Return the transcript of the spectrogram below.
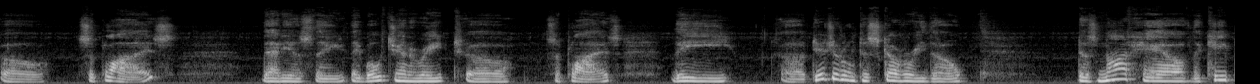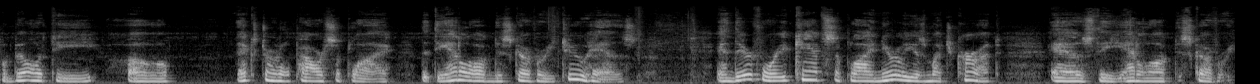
uh, supplies. That is, they, they both generate uh, supplies. The uh, digital discovery, though, does not have the capability of external power supply that the analog discovery 2 has and therefore it can't supply nearly as much current as the analog discovery.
